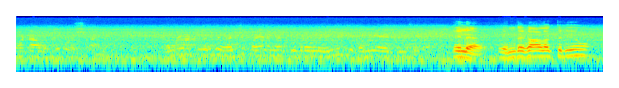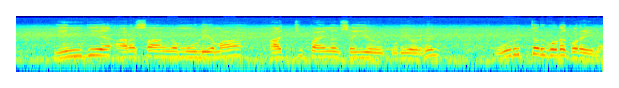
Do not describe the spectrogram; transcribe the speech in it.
கோட்டா வந்து இல்லை எந்த காலத்துலேயும் இந்திய அரசாங்கம் மூலியமாக ஹஜ் பயணம் செய்யக்கூடியவர்கள் ஒருத்தர் கூட குறையல.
